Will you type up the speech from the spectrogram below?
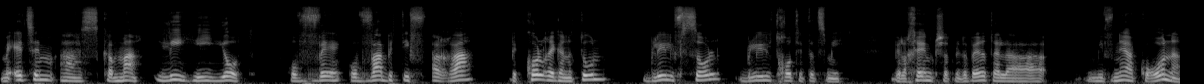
מעצם ההסכמה להיות הווה, הווה בתפארה בכל רגע נתון, בלי לפסול, בלי לדחות את עצמי. ולכן, כשאת מדברת על מבנה הקורונה,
